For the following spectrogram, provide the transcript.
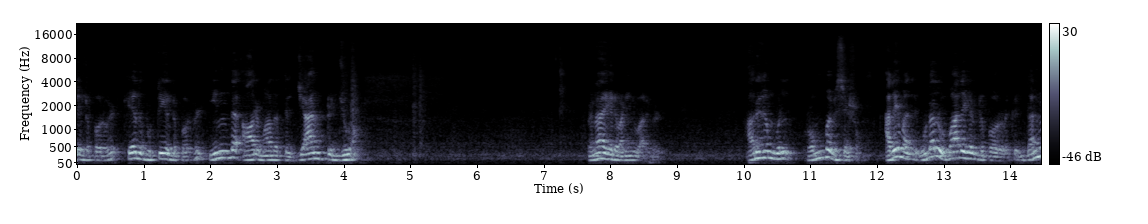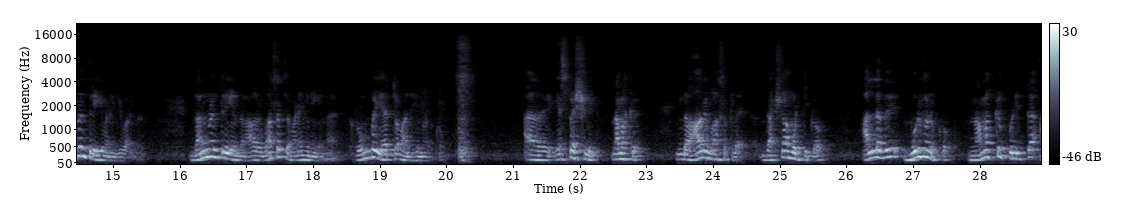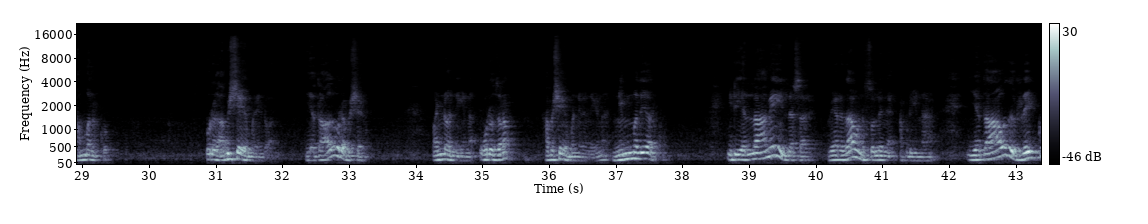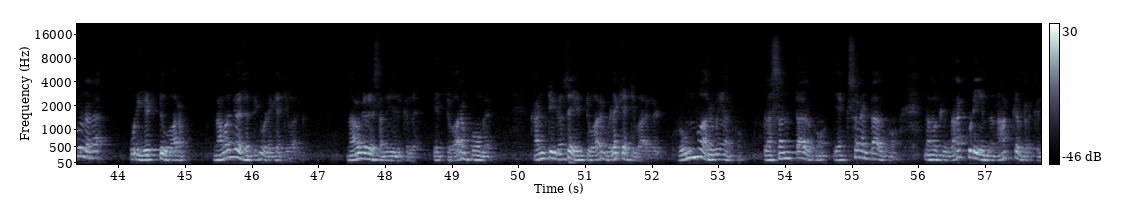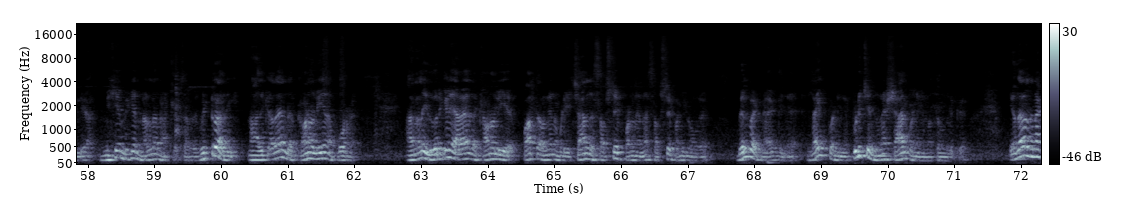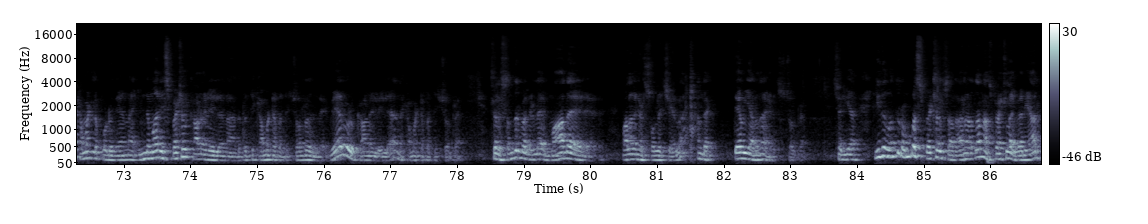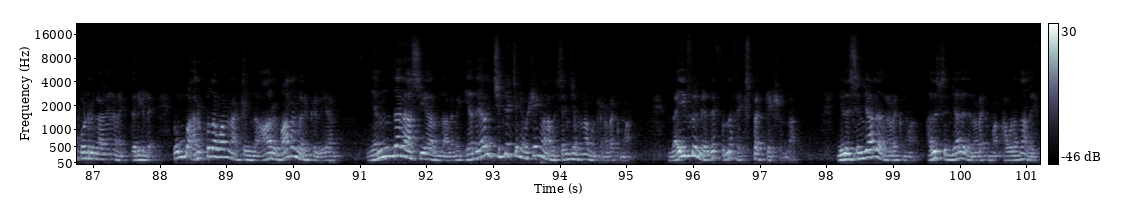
என்று இருப்பவர்கள் கேது புத்தி என்று இருப்பவர்கள் இந்த ஆறு மாதத்தில் ஜான் டு ஜூன் விநாயகர் வணங்குவார்கள் அருகம்புல் ரொம்ப விசேஷம். அதே மாதிரி உடல் உபாதைகள் இருப்பவர்களுக்கு தன்வந்திரியை வணங்குவார்கள். தன்வந்திரி என்ற ஆறு மாதத்தில் வணங்கினீங்கன்னா ரொம்ப ஏற்றம் அதிகமாக இருக்கும். எஸ்பெஷலி நமக்கு இந்த ஆறு மாதத்தில் தட்சிணாமூர்த்திக்கோ அல்லது முருகனுக்கோ நமக்கு பிடித்த அம்மனுக்கோ ஒரு அபிஷேகம் பண்ணிடுவாங்க ஏதாவது ஒரு அபிஷேகம். பண்ணி வந்தீங்கன்னா ஒரு தரம் அபிஷேகம் பண்ணி வந்தீங்கன்னா நிம்மதியாக இருக்கும். இது எல்லாமே இல்லை சார் வேறு ஏதாவது ஒன்று சொல்லுங்கள் அப்படின்னா ஏதாவது ரெகுலராக ஒரு எட்டு வாரம் நவகிரகத்துக்கு விளக்கேற்றி வாருங்கள் நவகிரக சன்னதி இருக்குல்ல எட்டு வாரம் போங்க. கண்டினியூஸாக எட்டு வாரம் விளக்கேற்றி வாருங்கள். ரொம்ப அருமையாக இருக்கும். ப்ளசண்ட்டாக இருக்கும் எக்ஸலண்ட்டாக இருக்கும். நமக்கு வரக்கூடிய இந்த நாட்கள் இருக்கு இல்லையா? மிக மிக நல்ல நாட்கள் சார். அதை விட்டுறாதீங்க. நான் அதுக்காக தான் இந்த காணொலியை நான் போடுறேன். அதனால் இது வரைக்கும் யாராவது இந்த காணொலியை பார்த்தவங்க நம்முடைய சேனலை சப்ஸ்கிரைப் பண்ணலைன்னா சப்ஸ்கிரைப் பண்ணிக்கோங்க. பெல் பட்டன் அழுத்துங்க. லைக் பண்ணுங்கள் பிடிச்சிருந்ததுன்னா ஷேர் பண்ணுங்கள் மற்றவங்களுக்கு ஏதாவதுனா கமெண்ட்டில் போடுங்க. நான் இந்த மாதிரி ஸ்பெஷல் காணொலியில் நான் அதை பற்றி கமெண்ட்டை பற்றி சொல்கிறது இல்லை. வேறொரு காணொலியில் அந்த கமெண்ட்டை பற்றி சொல்கிறேன் சில சந்தர்ப்பங்களில் மாத பலன்கள் சொல்லச்சேலாம் அந்த தேவையானதை எடுத்து சொல்கிறேன் சரியா? இது வந்து ரொம்ப ஸ்பெஷல் சார். அதனால தான் நான் ஸ்பெஷலாக வேறு யார் போட்டிருக்காங்கன்னு எனக்கு தெரியல. ரொம்ப அற்புதமான நாட்கள் இந்த ஆறு மாதம் இருக்கு இல்லையா? எந்த ராசியாக இருந்தாலுமே எதையாவது சின்ன சின்ன விஷயங்கள் நம்ம செஞ்சோம்னா நமக்கு நடக்குமா? லைஃபுங்கிறது ஃபுல் ஆஃப் எக்ஸ்பெக்டேஷன் தான். இது செஞ்சாலும் அது நடக்குமா? அது செஞ்சாலும் இது நடக்குமா? அவ்வளோதான் லைஃப்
